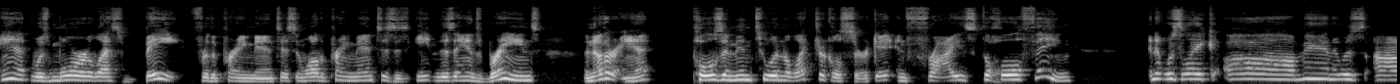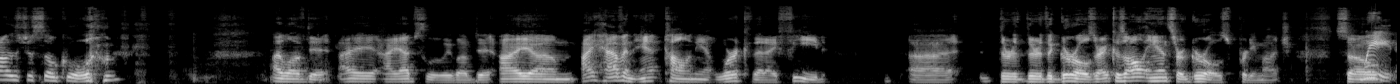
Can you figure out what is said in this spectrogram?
ant was more or less bait for the praying mantis. And while the praying mantis is eating this ant's brains, another ant pulls him into an electrical circuit and fries the whole thing. And it was like, oh man, it was oh, it was just so cool. I loved it. I I absolutely loved it. I um I have an ant colony at work that I feed. Uh, they're they're the girls, right? Because all ants are girls, pretty much. So wait,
